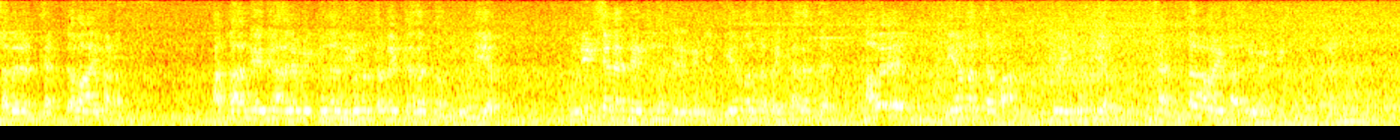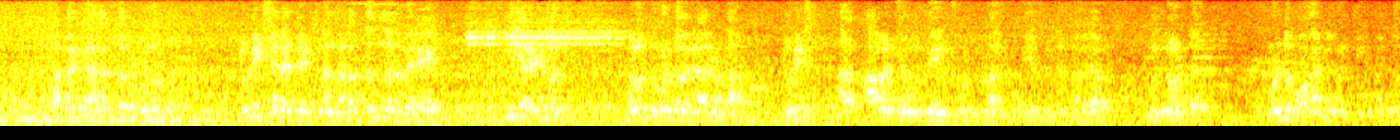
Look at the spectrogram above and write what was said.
സമരം ശക്തമായി നടന്നു പത്താം തീയതി ആരംഭിക്കുന്ന നിയമസഭയ്ക്കകത്തും യു ഡി എഫ് ജുഡീഷ്യൽ അന്വേഷണത്തിന് വേണ്ടി നിയമസഭയ്ക്കകത്ത് അവർ നിയമസഭ യു ഡി എഫ് ശക്തമായിട്ട് അതിനു വേണ്ടിയിട്ടുള്ള സഭയ്ക്കകത്ത് പുറത്ത് ജുഡീഷ്യൽ അന്വേഷണം നടത്തുന്നത് വരെ ഈ അഴിമതി പുറത്തു കൊണ്ടുവരാനുള്ള ജുഡീഷ്യൽ ആവശ്യവും ഉന്നയിച്ചുകൊണ്ടുള്ള യു പിന്നെ സമരം മുന്നോട്ട് കൊണ്ടുപോകാൻ ഞങ്ങൾ തീരുമാനിച്ചു.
